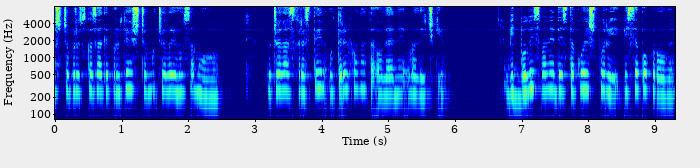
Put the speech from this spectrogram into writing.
щоб розказати про те, що мучило його самого. Почала з хрестин у Трифона та Олени Величків. Відбулись вони десь такої ж пори, після покрови.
